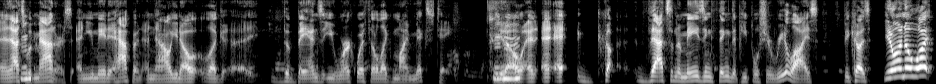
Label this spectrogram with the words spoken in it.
and that's mm-hmm. what matters. And you made it happen. And now you know, like uh, the bands that you work with are like my mixtape. Mm-hmm. You know, and, and, and that's an amazing thing that people should realize because you know, I know what.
